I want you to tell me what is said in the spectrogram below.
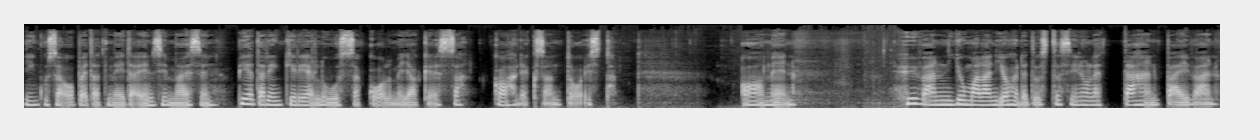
Niin kuin sä opetat meitä ensimmäisen Pietarin kirjeen luvussa kolme jakeessa 18. Aamen. Hyvän Jumalan johdatusta sinulle tähän päivään.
